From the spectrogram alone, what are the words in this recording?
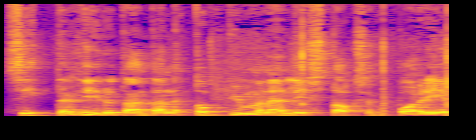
Sitten siirrytään tänne top 10 listauksen pariin.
